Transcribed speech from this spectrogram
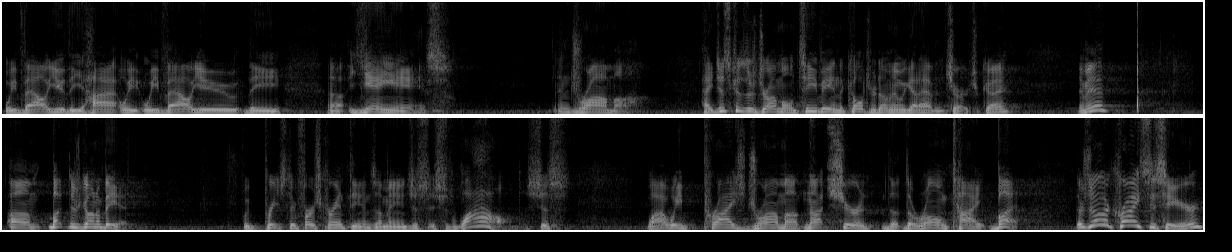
we value the high, we, we value the uh, yes and drama. Hey, just because there's drama on TV and the culture doesn't mean we got to have it in the church, okay? Amen? Um, but there's going to be it. We preach through 1 Corinthians. I mean, just, it's just wild. It's just why we prize drama, not sure the, the wrong type. But there's another crisis here,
